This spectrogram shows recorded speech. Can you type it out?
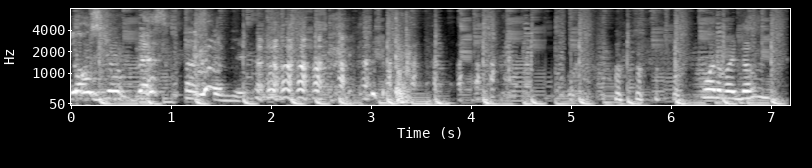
lost your best customer. What have I done?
